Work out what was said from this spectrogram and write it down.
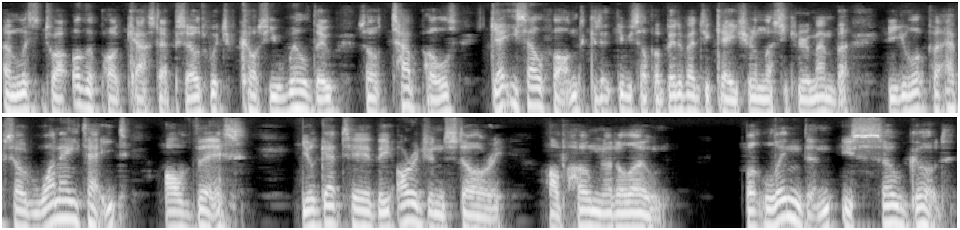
and listen to our other podcast episodes, which of course you will do, so tadpoles, get yourself on because it'll give yourself a bit of education unless you can remember. If you look for episode 188 of this, you'll get to hear the origin story of Home Not Alone. But Lyndon is so good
